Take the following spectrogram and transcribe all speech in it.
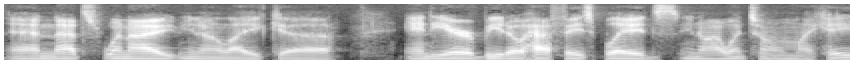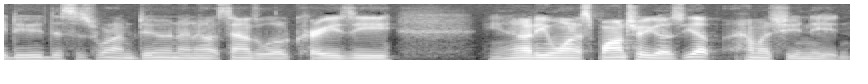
And that's when I, you know, like, uh, Andy Arrabito, Half Face Blades, you know, I went to him like, hey, dude, this is what I'm doing. I know it sounds a little crazy. You know, do you want to sponsor? He goes, yep. How much do you need?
